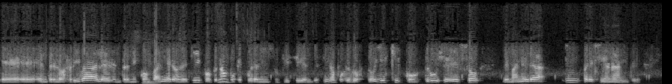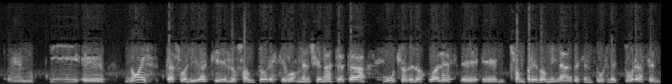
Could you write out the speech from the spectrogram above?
eh, eh, entre los rivales, entre mis compañeros de equipo, pero no porque fueran insuficientes, sino porque Dostoyevsky construye eso de manera impresionante. Em, y eh, no es casualidad que los autores que vos mencionaste acá, muchos de los cuales eh, em, son predominantes en tus lecturas, en,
